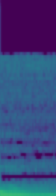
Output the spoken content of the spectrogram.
Oh.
